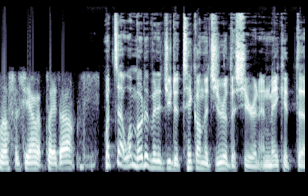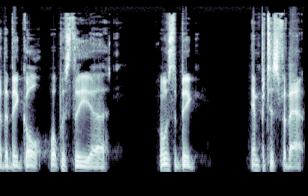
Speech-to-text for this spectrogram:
we'll have to see how it plays out. What's uh, what motivated you to take on the Giro this year and, and make it uh, the big goal? What was the uh, what was the big impetus for that?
